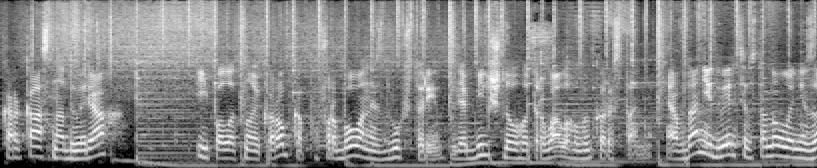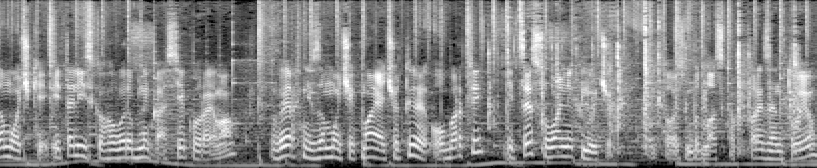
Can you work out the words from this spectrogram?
Каркас на дверях і полотно і коробка пофарбовані з двох сторін для більш довготривалого використання. А в даній дверці встановлені замочки італійського виробника Securema. Верхній замочок має 4 оберти, і це сувальний ключик. Тобто, ось, будь ласка, презентую.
